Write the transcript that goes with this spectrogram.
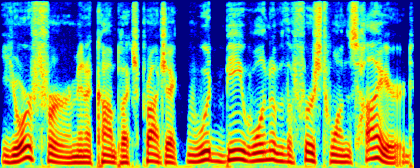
your firm in a complex project would be one of the first ones hired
